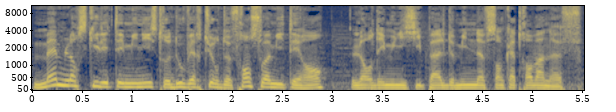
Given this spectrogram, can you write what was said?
même lorsqu'il était ministre d'ouverture de François Mitterrand lors des municipales de 1989.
